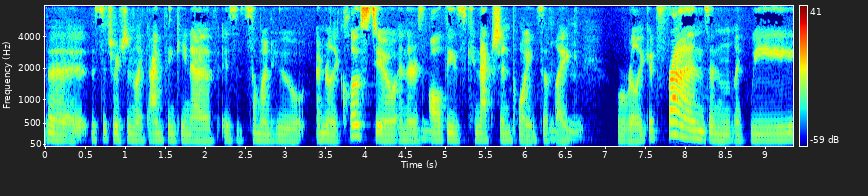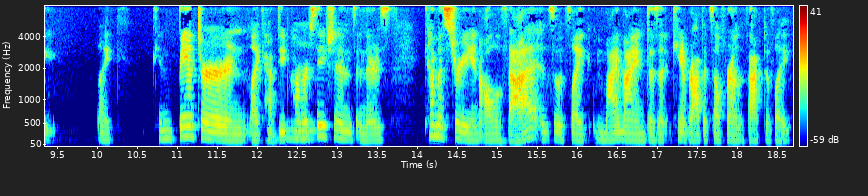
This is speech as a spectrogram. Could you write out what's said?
the the situation like I'm thinking of is someone who I'm really close to, and there's Mhm. all these connection points of like mhm. we're really good friends, and like we like can banter and like have deep Mhm. conversations, and there's chemistry and all of that. And so it's like my mind doesn't can't wrap itself around the fact of like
